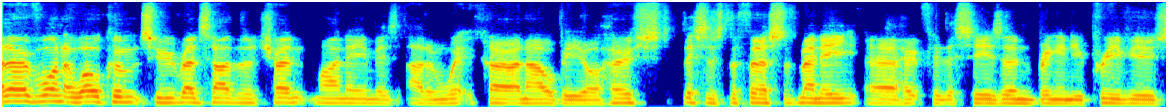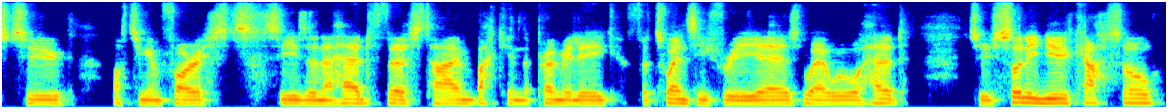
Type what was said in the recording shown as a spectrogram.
Hello, everyone, and welcome to Red Side of the Trent. My name is Adam Whitker, and I will be your host. This is the first of many, uh, hopefully, this season, bringing you previews to Nottingham Forest's season ahead. First time back in the Premier League for 23 years, where we will head to sunny Newcastle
